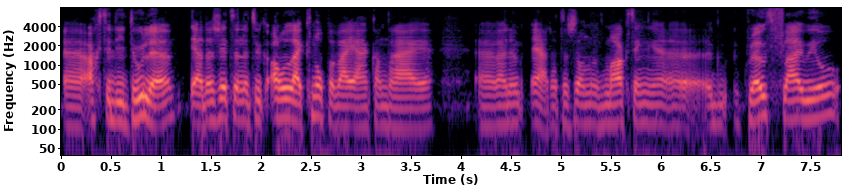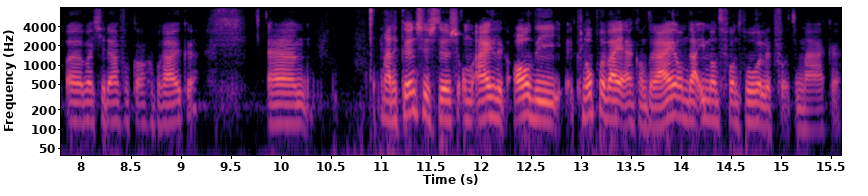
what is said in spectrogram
uh, achter die doelen, ja, daar zitten natuurlijk allerlei knoppen waar je aan kan draaien. Uh, ja, dat is dan het marketing growth flywheel, wat je daarvoor kan gebruiken. Um, maar de kunst is dus om eigenlijk al die knoppen waar je aan kan draaien, om daar iemand verantwoordelijk voor te maken.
